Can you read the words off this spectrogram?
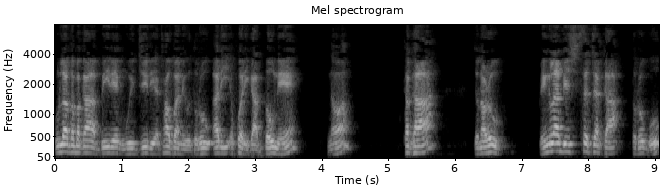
ကုလသမဂ္ဂပေးတဲ့ငွေကြေးတွေအထောက်ပံ့တွေကိုသူတို့အဲ့ဒီအဖွဲ့တွေကသုံးတယ်နော်တခါကျွန်တော်တို့ ဘင်္ဂလားဒေ့ရှ်စစ်တပ်ကသူတို့ကို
